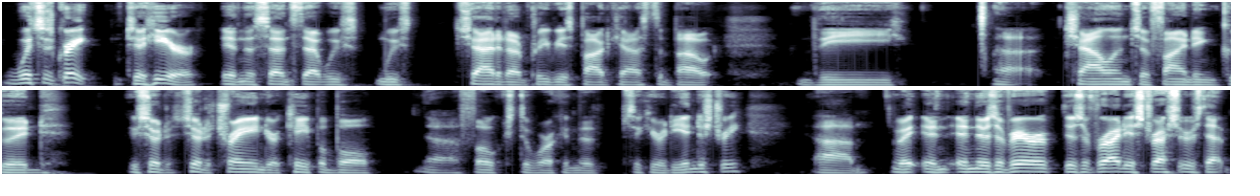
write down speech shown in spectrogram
which is great to hear in the sense that we've we've chatted on previous podcasts about the uh, challenge of finding good, sort of sort of trained or capable uh, folks to work in the security industry. Um, right, and and there's a very there's a variety of stressors that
